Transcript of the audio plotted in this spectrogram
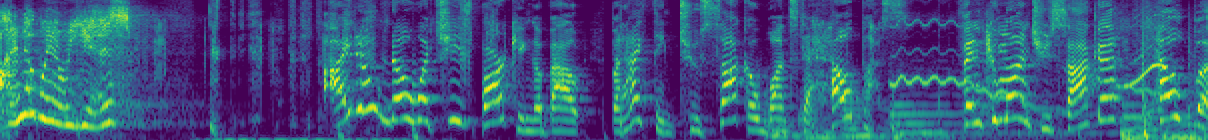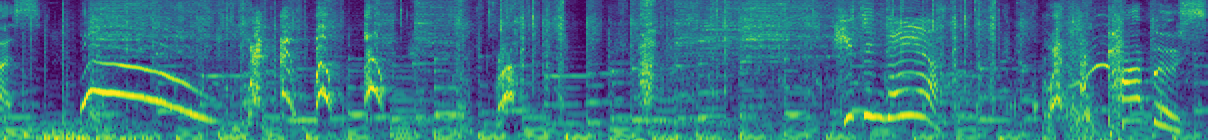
I know where he is. I don't know what she's barking about, but I think Chusaka wants to help us. Then come on, Chusaka, help us. He's in there. Papus,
